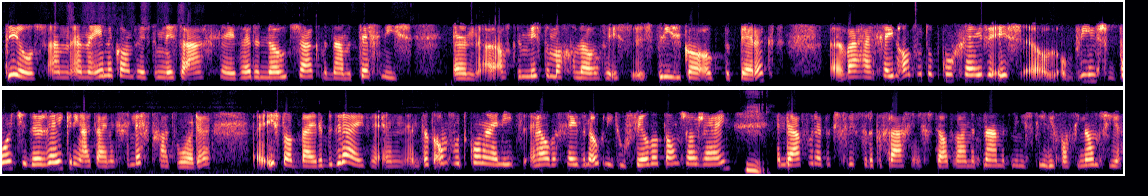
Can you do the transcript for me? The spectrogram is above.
Deels. Aan, aan de ene kant heeft de minister aangegeven hè, de noodzaak, met name technisch en uh, als ik de minister mag geloven is, is het risico ook beperkt. Uh, waar hij geen antwoord op kon geven is uh, op wiens bordje de rekening uiteindelijk gelegd gaat worden. is dat bij de bedrijven. En, en, dat antwoord kon hij niet helder geven en ook niet hoeveel dat dan zou zijn. Hm. En daarvoor heb ik schriftelijke vragen ingesteld waar met name het ministerie van Financiën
